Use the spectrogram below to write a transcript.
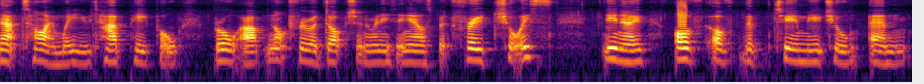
that time where you'd have people brought up not through adoption or anything else, but through choice, you know, of, of the two mutual um,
